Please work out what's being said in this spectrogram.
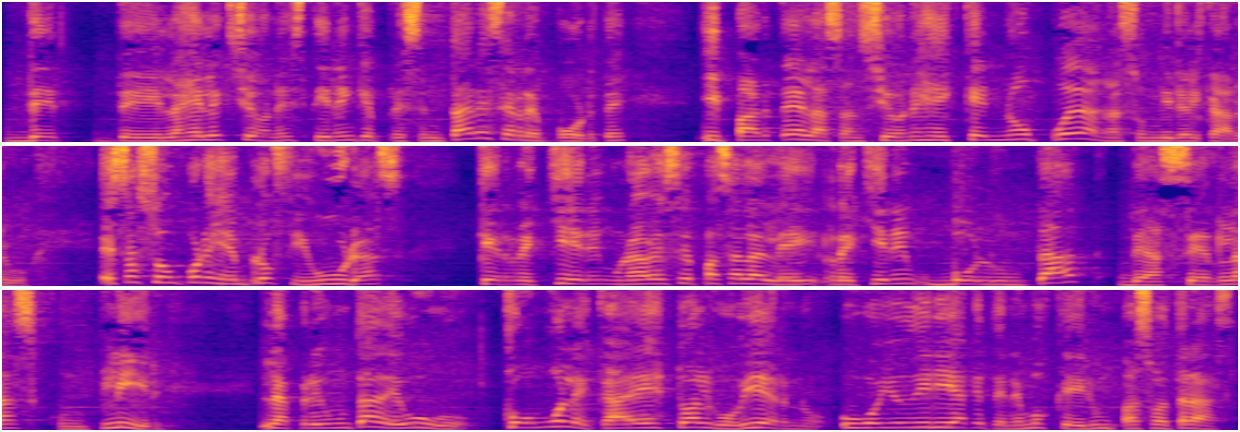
de, de las elecciones tienen que presentar ese reporte y parte de las sanciones es que no puedan asumir el cargo. Esas son, por ejemplo, figuras que requieren, una vez se pasa la ley, requieren voluntad de hacerlas cumplir. La pregunta de Hugo, ¿cómo le cae esto al gobierno? Hugo, yo diría que tenemos que ir un paso atrás.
